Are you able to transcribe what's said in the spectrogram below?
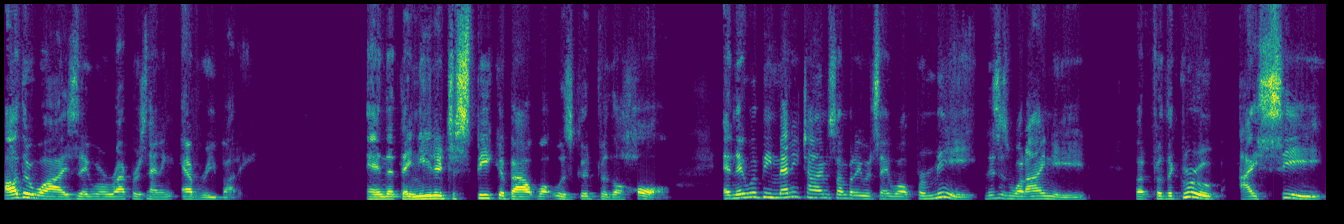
Otherwise, they were representing everybody and that they needed to speak about what was good for the whole. And there would be many times somebody would say, Well, for me, this is what I need. But for the group, I see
